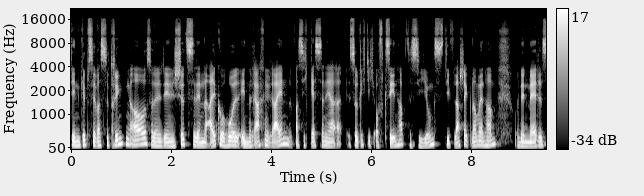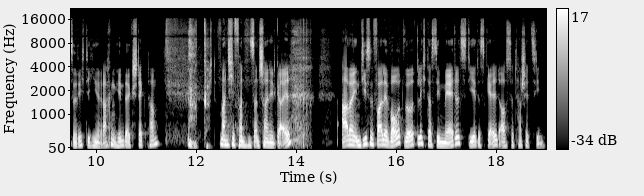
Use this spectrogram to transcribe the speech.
den gibst du was zu trinken aus oder den schützt du den Alkohol in Rachen rein, was ich gestern ja so richtig oft gesehen habe, dass die Jungs die Flasche genommen haben und den Mädels einen richtigen Rachen hintergesteckt haben. Oh Gott. Manche fanden es anscheinend geil. Aber in diesem Falle wortwörtlich, dass die Mädels dir das Geld aus der Tasche ziehen.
